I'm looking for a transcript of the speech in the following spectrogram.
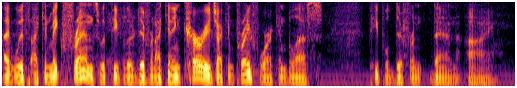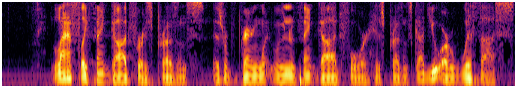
uh, with, I can make friends with people that are different. I can encourage, I can pray for, I can bless people different than I. Lastly, thank God for His presence. As we're preparing, we want to thank God for His presence. God, you are with us.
